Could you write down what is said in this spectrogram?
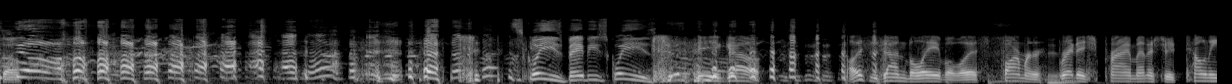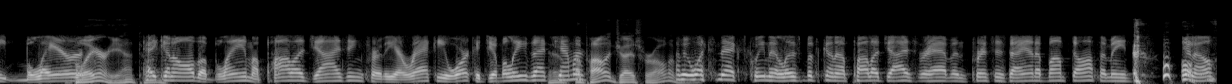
So squeeze, baby, squeeze. there you go. Oh, this is unbelievable. This former British Prime Minister Tony Blair, Blair, yeah. Tony. taking all the blame, apologizing for the Iraqi war. Could you believe that, Yeah, Kimmer? Apologize for all of I mean, what's next? Queen Elizabeth going to apologize for having Princess Diana bumped off? I mean, you know,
